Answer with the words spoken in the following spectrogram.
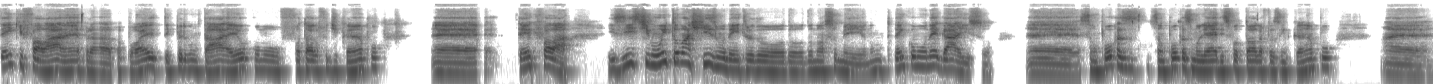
tem que falar, né, para a POI, tem que perguntar, eu como fotógrafo de campo, é, tenho que falar, existe muito machismo dentro do, do, do nosso meio, não tem como negar isso. É, são, poucas, são poucas mulheres fotógrafas em campo, é,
